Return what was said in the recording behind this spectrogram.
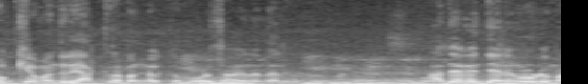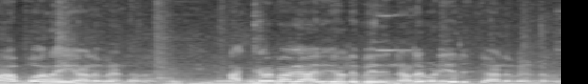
മുഖ്യമന്ത്രി അക്രമങ്ങൾക്ക് പ്രോത്സാഹനം നൽകുന്നത്. അദ്ദേഹം ജനങ്ങളോട് മാപ്പ് പറയുകയാണ് വേണ്ടത്. അക്രമകാരികളുടെ പേരിൽ നടപടിയെടുക്കുകയാണ് വേണ്ടത്.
